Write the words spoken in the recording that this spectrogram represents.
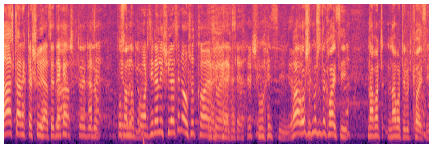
লাস্ট আর একটা শুয়ে আছে দেখেন। হলো 95 অরিজিনালি শুয়ে আছে না ওষুধ খাওয়া শুয়ে রাখছে? খাওয়াইছি হ্যাঁ ওষুধ মষুধে খাওয়াইছি। নাবার নাবার টেবিট খাওয়াইছি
